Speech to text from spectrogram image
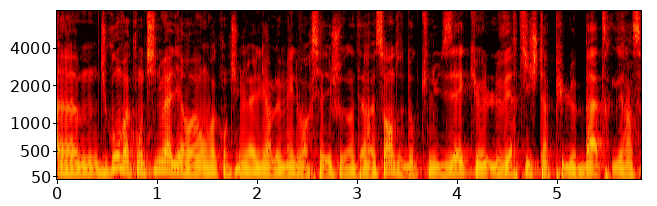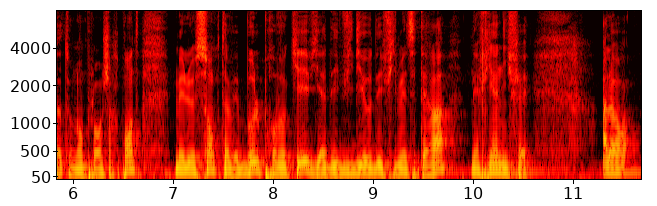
Euh, du coup, on va continuer à lire, on va continuer à lire le mail, voir s'il y a des choses intéressantes. Donc, tu nous disais que le vertige, tu as pu le battre grâce à ton emploi en charpente, mais le sang que tu avais beau le provoquer via des vidéos, des films, etc., mais rien n'y fait. Alors,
